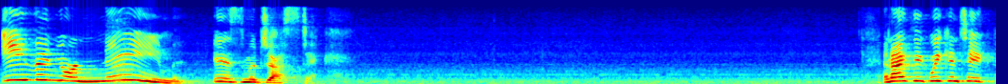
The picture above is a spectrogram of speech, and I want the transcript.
Even your name is majestic. And I think we can take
